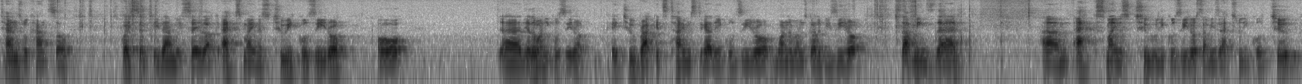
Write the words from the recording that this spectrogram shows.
10s will cancel. So quite simply then we say, look, x minus 2 equals 0 or uh, the other one equals 0. Okay, two brackets times together equals 0. One of them's got to be 0. So that means then um, x minus 2 will equal 0, so that means x will equal 2.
